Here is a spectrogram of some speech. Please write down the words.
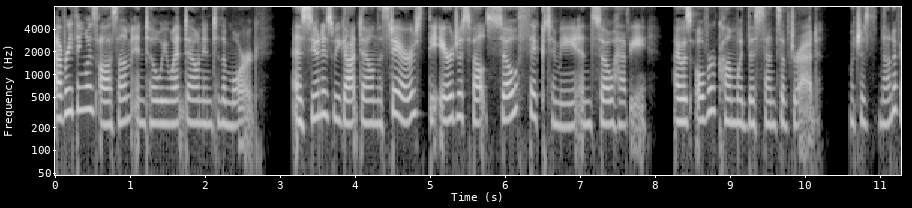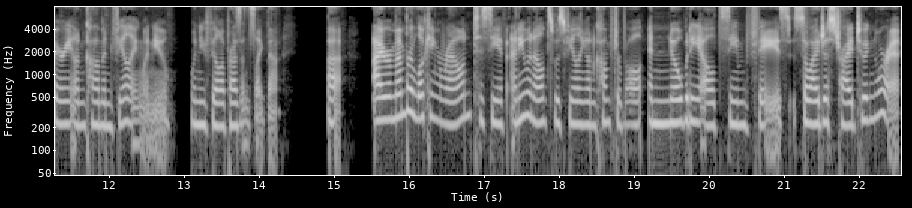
Everything was awesome until we went down into the morgue. As soon as we got down the stairs, the air just felt so thick to me and so heavy. I was overcome with this sense of dread, which is not a very uncommon feeling when you when you feel a presence like that. Uh, I remember looking around to see if anyone else was feeling uncomfortable, and nobody else seemed fazed, so I just tried to ignore it.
